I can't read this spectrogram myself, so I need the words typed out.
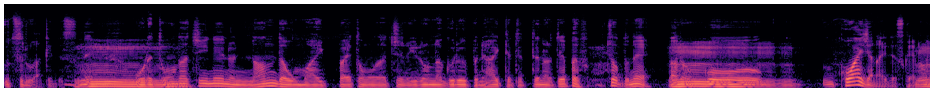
映るわけですね。俺友達いねえのになんでお前いっぱい友達のいろんなグループに入っててってなると、やっぱりちょっとね、あの、こう、怖いじゃないですか、やっぱり。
